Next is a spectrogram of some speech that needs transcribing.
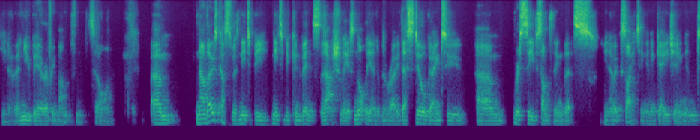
you know, a new beer every month and so on. Um, now those customers need to be need to be convinced that actually it's not the end of the road. They're still going to um, receive something that's you know exciting and engaging and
